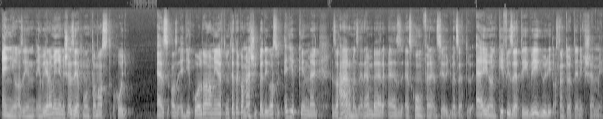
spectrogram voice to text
Ennyi az én, én véleményem, és ezért mondtam azt, hogy ez az egyik oldal, amiért tüntetek, a másik pedig az, hogy egyébként meg ez a 3000 ember, ez, ez konferencia ügyvezető. Eljön, kifizeti, végüli, azt nem történik semmi.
